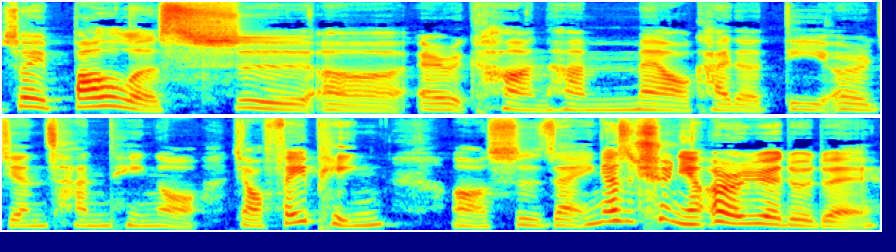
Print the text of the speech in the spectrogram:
所以 Bottleless 是呃 Eric Han 和 Mel 开的第二间餐厅哦，叫飞瓶，呃，是在应该是去年二月，对不对？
